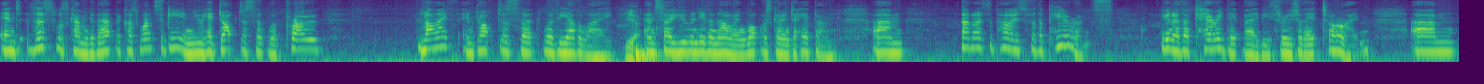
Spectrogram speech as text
And this was coming about because once again you had doctors that were pro life and doctors that were the other way. Yeah. And so you were never knowing what was going to happen. Um, but I suppose for the parents, you know, they've carried that baby through to that time. Um,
